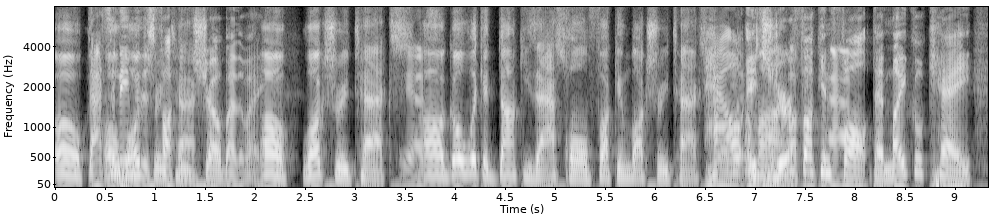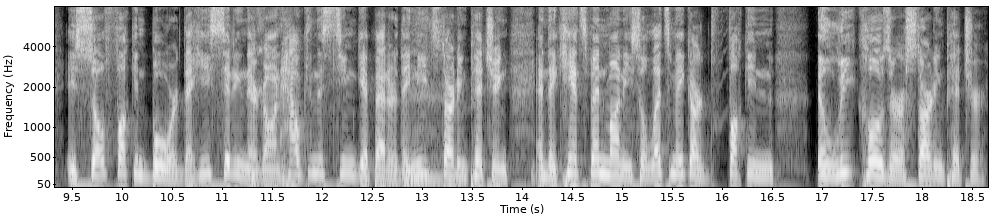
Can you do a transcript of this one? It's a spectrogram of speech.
oh, That's oh, the name of this fucking tax. show, by the way. Oh, luxury tax. Yes. Oh, go lick a donkey's asshole. Fucking luxury tax. How it's on. your Fucking fucking fault that Michael Kay is so fucking bored that he's sitting there going, "How can this team get better? They need starting pitching and they can't spend money, so let's make our fucking elite closer a starting pitcher."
